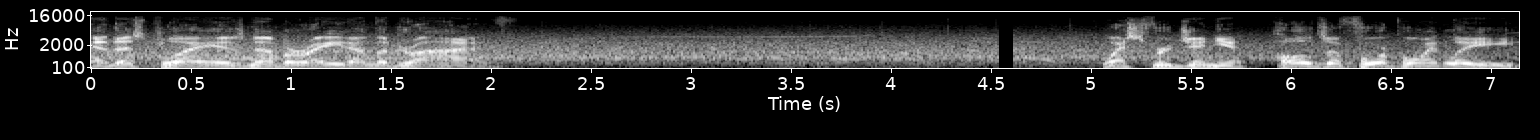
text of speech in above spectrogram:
And this play is number eight on the drive. West Virginia holds a four-point lead.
